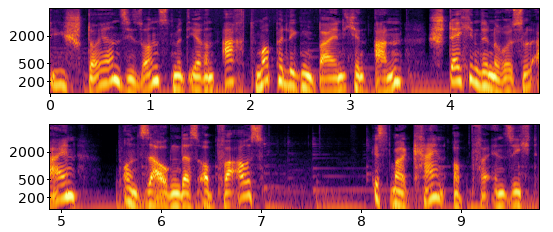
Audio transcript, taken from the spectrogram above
Die steuern sie sonst mit ihren acht moppeligen Beinchen an, stechen den Rüssel ein und saugen das Opfer aus. Ist mal kein Opfer in Sicht,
